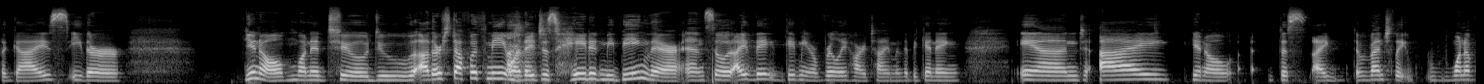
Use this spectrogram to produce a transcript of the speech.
The guys either you know wanted to do other stuff with me or they just hated me being there. And so I, they gave me a really hard time in the beginning. And i you know this i eventually one of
